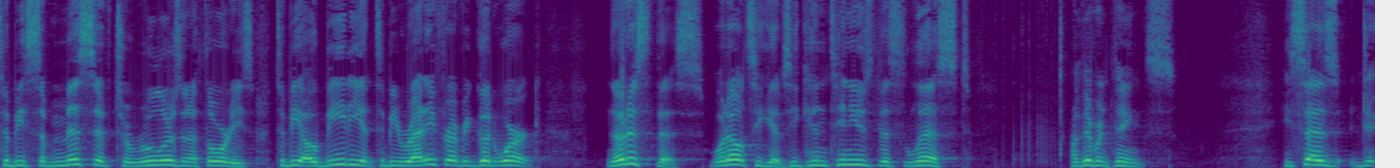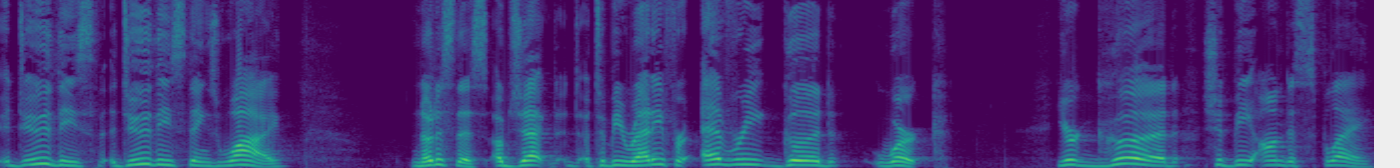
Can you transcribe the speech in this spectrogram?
to be submissive to rulers and authorities, to be obedient, to be ready for every good work. Notice this. What else he gives? He continues this list of different things. He says, do these, do these things. Why? Notice this object to be ready for every good work. Your good should be on display.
